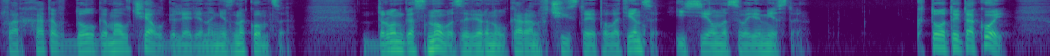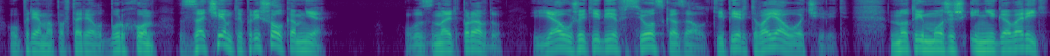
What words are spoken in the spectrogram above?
Фархатов долго молчал, глядя на незнакомца. Дронго снова завернул Коран в чистое полотенце и сел на свое место. «Кто ты такой?» — упрямо повторял Бурхон. «Зачем ты пришел ко мне?» «Узнать правду. Я уже тебе все сказал, теперь твоя очередь. Но ты можешь и не говорить.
